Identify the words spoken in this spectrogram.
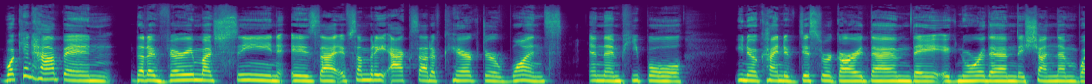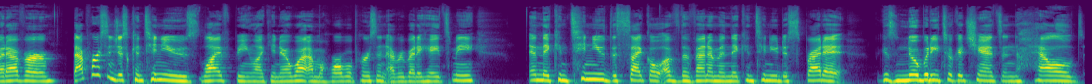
what can happen that I've very much seen is that if somebody acts out of character once and then people, you know, kind of disregard them, they ignore them, they shun them, whatever, that person just continues life being like, you know what, I'm a horrible person, everybody hates me. And they continued the cycle of the venom and they continued to spread it because nobody took a chance and held,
